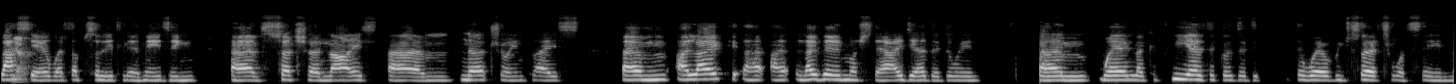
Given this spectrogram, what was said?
Last yeah. year was absolutely amazing. Uh, such a nice, um, nurturing place. Um, I like uh, I like very much the idea they're doing. Um, where like a few years ago, they did, there were research was saying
